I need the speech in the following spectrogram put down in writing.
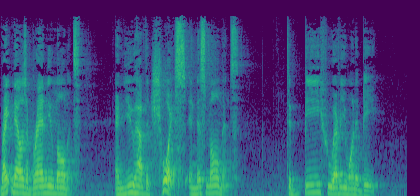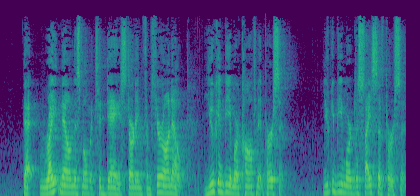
Right now is a brand new moment, and you have the choice in this moment to be whoever you want to be. That right now, in this moment, today, starting from here on out, you can be a more confident person. You can be a more decisive person.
